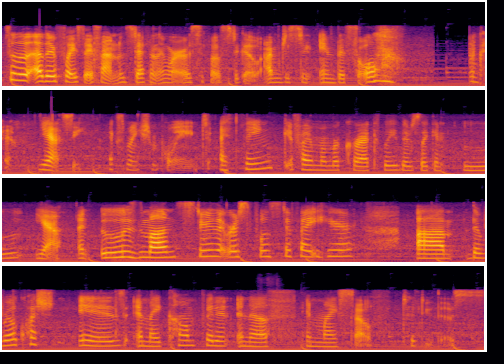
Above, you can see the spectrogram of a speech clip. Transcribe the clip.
So the other place I found was definitely where I was supposed to go. I'm just an imbecile. okay, yeah, see, exclamation point. I think, if I remember correctly, there's like an ooze, yeah, an ooze monster that we're supposed to fight here. Um, the real question is, am I confident enough in myself to do this?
